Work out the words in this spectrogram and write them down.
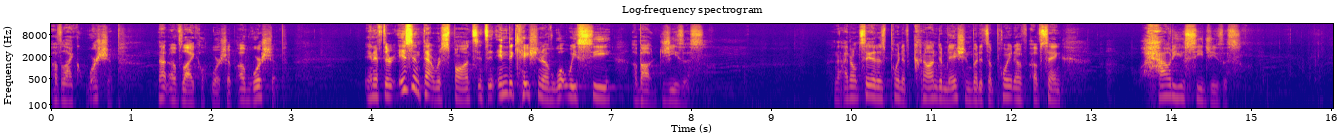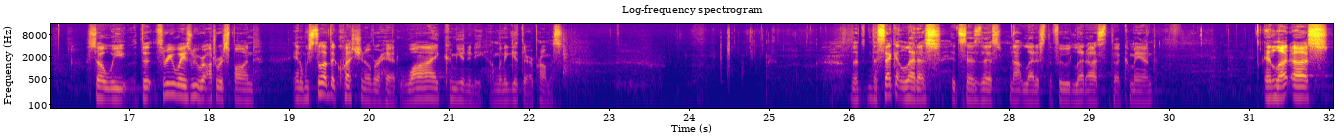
of like worship, not of like worship, of worship. And if there isn't that response, it's an indication of what we see about Jesus. And I don't say that as a point of condemnation, but it's a point of, of saying, how do you see Jesus? So we the three ways we were ought to respond, and we still have the question overhead. Why community? I'm going to get there, I promise. The, the second let us, it says this, not let us the food, let us the command. And let us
